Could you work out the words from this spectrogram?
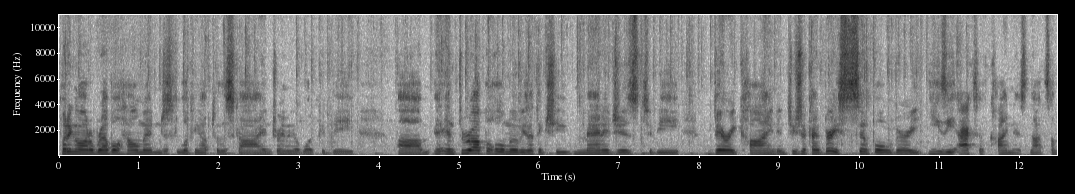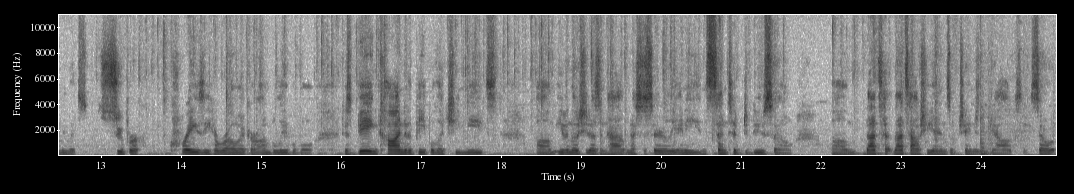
putting on a rebel helmet and just looking up to the sky and dreaming of what could be. Um, and, and throughout the whole movies, I think she manages to be very kind and she's a kind of very simple, very easy acts of kindness, not something that's super crazy heroic or unbelievable. Just being kind to the people that she meets, um, even though she doesn't have necessarily any incentive to do so. Um, that's that's how she ends up changing the galaxy. So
